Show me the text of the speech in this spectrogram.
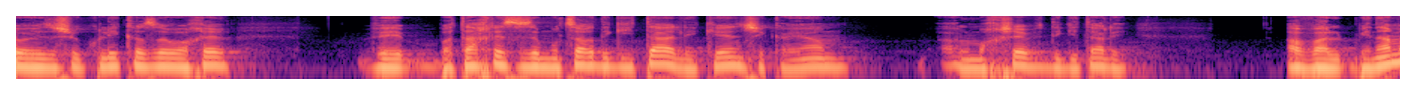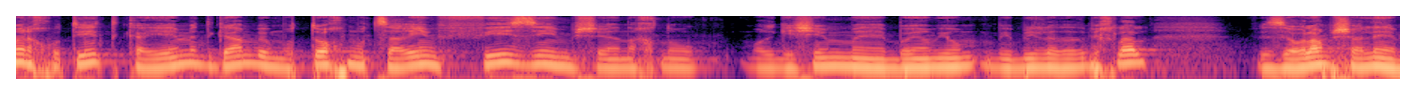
או איזשהו כלי כזה או אחר, ובתכלס זה מוצר דיגיטלי, כן, שקיים על מחשב דיגיטלי. אבל בינה מלאכותית קיימת גם בתוך מוצרים פיזיים שאנחנו מרגישים אה, ביום-יום מבלי לדעת בכלל, וזה עולם שלם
